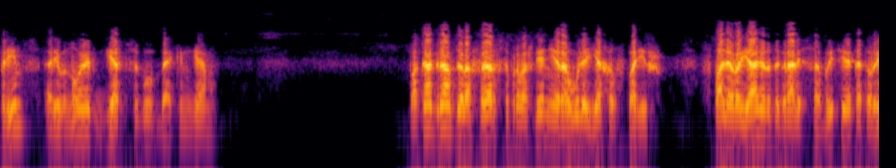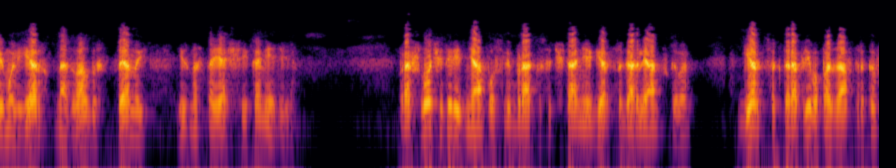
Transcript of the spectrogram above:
Принц ревнует герцогу Бекингему. Пока граф де Лафер в сопровождении Рауля ехал в Париж, в Пале-Рояле разыгрались события, которые Мольер назвал бы сценой из настоящей комедии. Прошло четыре дня после бракосочетания герцога Орлеанского. Герцог, торопливо позавтракав,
